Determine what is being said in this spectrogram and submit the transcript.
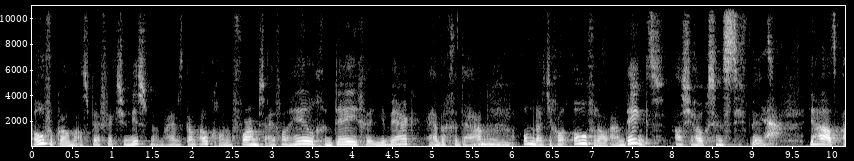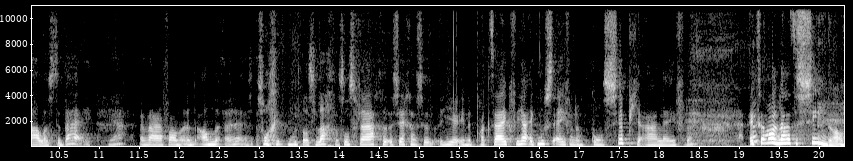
overkomen als perfectionisme. Maar het kan ook gewoon een vorm zijn van heel gedegen je werk hebben gedaan. Mm. Omdat je gewoon overal aan denkt als je hoogsensitief bent. Ja. Je haalt alles erbij. Ja. En waarvan een ander. Eh, soms, ik moet wel eens lachen. Soms vragen, zeggen ze hier in de praktijk van ja, ik moest even een conceptje aanleveren. Ik zei, oh, laat eens zien dan.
